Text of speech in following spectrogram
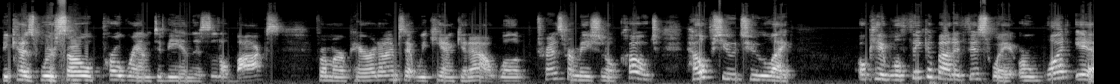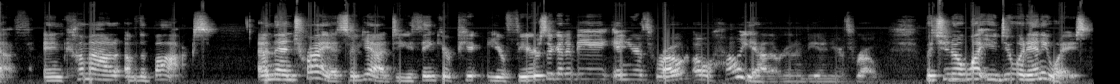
Because we're so programmed to be in this little box from our paradigms that we can't get out. Well, a transformational coach helps you to like okay, well, think about it this way, or what if, and come out of the box, and then try it. So, yeah, do you think your your fears are going to be in your throat? Oh, hell yeah, they're going to be in your throat. But you know what? You do it anyways.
